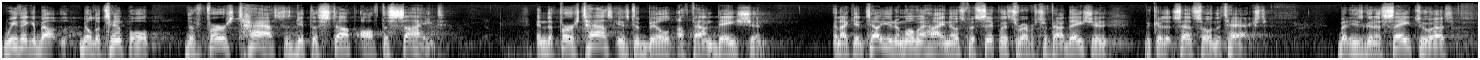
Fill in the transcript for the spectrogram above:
We think about build a temple. The first task is get the stuff off the site. And the first task is to build a foundation. And I can tell you in a moment how I know specifically it's a reference to foundation because it says so in the text. But he's going to say to us,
